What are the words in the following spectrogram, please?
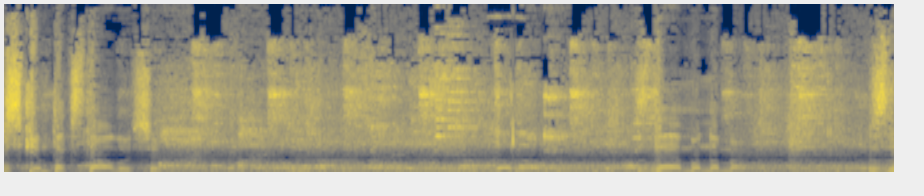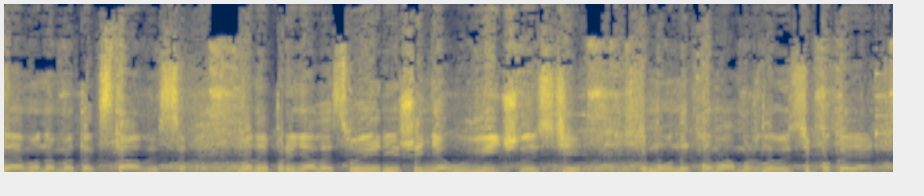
З ким так сталося? З демонами. З демонами так сталося. Вони прийняли своє рішення у вічності, тому у них немає можливості покаяння.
